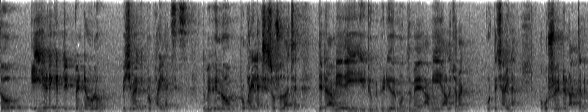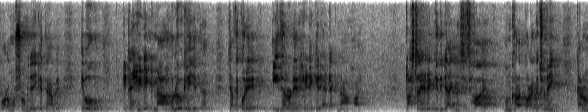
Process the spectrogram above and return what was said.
তো এই হেডেকের ট্রিটমেন্টটা হলো বেশিরভাগই প্রোফাইল অ্যাক্সেস তো বিভিন্ন প্রোফাইল অ্যাক্সেস ওষুধ আছে, যেটা আমি এই ইউটিউব ভিডিওর মাধ্যমে আমি আলোচনা করতে চাই না। অবশ্যই এটা ডাক্তারের পরামর্শ অনুযায়ী খেতে হবে এবং এটা হেডেক না হলেও খেয়ে যেতে হবে, যাতে করে এই ধরনের হেডেকের অ্যাটাক না হয়। ক্লাস্টার হেডেক যদি ডায়াগনোসিস হয়, মন খারাপ করার কিছু নেই, কারণ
